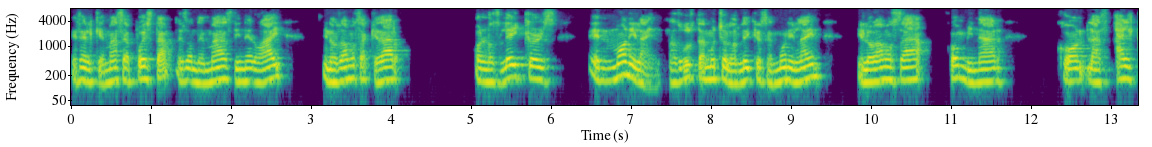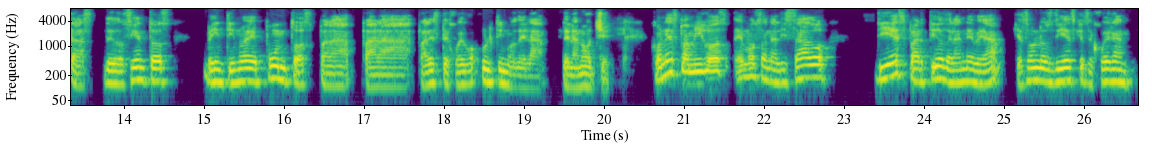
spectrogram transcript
es el que más se apuesta, es donde más dinero hay y nos vamos a quedar con los Lakers en Money Line. Nos gustan mucho los Lakers en Money Line y lo vamos a combinar con las altas de 229 puntos para, para, para este juego último de la, de la noche. Con esto, amigos, hemos analizado 10 partidos de la NBA, que son los 10 que se juegan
